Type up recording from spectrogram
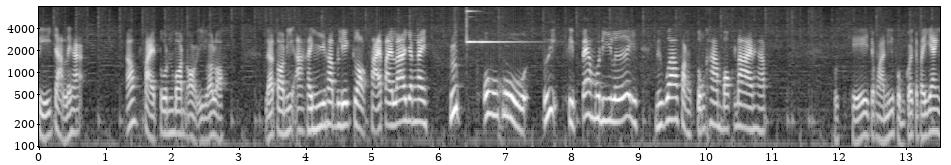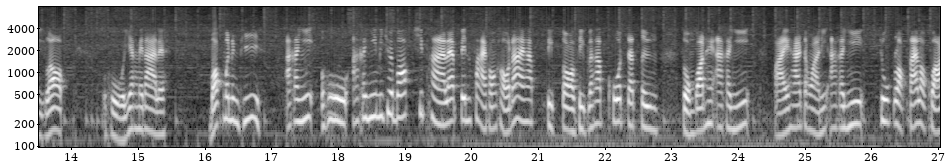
สีจัดเลยฮะเอ้าฝ่ายตนบอลออกอีกแล้วหรอ แล้วตอนนี้อาคายีครับเลีกหลอกสายไปแล้วยังไงฮึบโอ้โหเอ้ยสิบแต้มพอดีเลย นึกว่าฝั่งตรงข้ามบล็อกได้นะครับโอเค จังหวะนี้ผมก็จะไปแย่งอีกรอบโอ้โหแย่งไม่ได้เลยบล็อกมาหนึ่งที อาคางิโอ้โหอาคางิไม่ช่วยบล็อกชิปหายและเป็นฝ่ายของเขาได้ครับสิบต่อสิบแล้วครับ โคตรจะตึง ส่งบอลให้อาคางิไปฮะจังหวะนี้อาคางิจุกหลอกซ้ายหลอกขวา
